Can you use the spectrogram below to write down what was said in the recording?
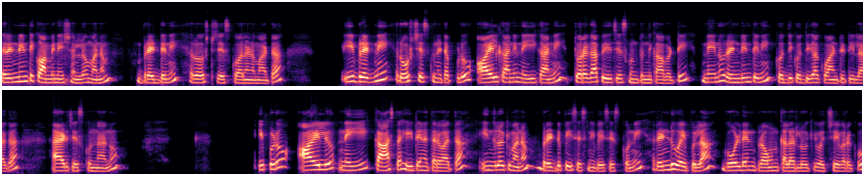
రెండింటి కాంబినేషన్లో మనం బ్రెడ్ని రోస్ట్ చేసుకోవాలన్నమాట. ఈ బ్రెడ్ని రోస్ట్ చేసుకునేటప్పుడు ఆయిల్ కానీ నెయ్యి కానీ త్వరగా పీల్చేసుకుంటుంది కాబట్టి నేను రెండింటిని కొద్ది కొద్దిగా క్వాంటిటీ లాగా యాడ్ చేసుకున్నాను. ఇప్పుడు ఆయిల్ నెయ్యి కాస్త హీట్ అయిన తర్వాత ఇందులోకి మనం బ్రెడ్ పీసెస్ని వేసేసుకొని రెండు వైపులా గోల్డెన్ బ్రౌన్ కలర్లోకి వచ్చే వరకు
